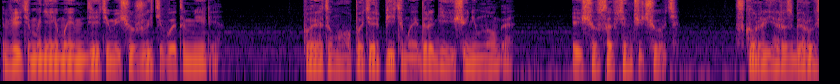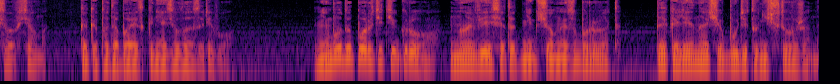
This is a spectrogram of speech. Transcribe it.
Ведь мне и моим детям еще жить в этом мире. Поэтому потерпите, мои дорогие, еще немного. Еще совсем чуть-чуть. Скоро я разберусь во всем, как и подобает князю Лазареву. Не буду портить игру, но весь этот никчемный сброд так или иначе будет уничтожен.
